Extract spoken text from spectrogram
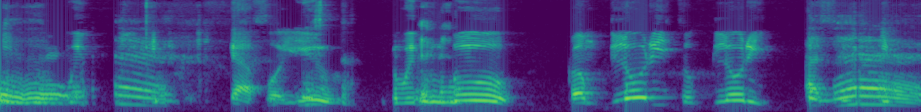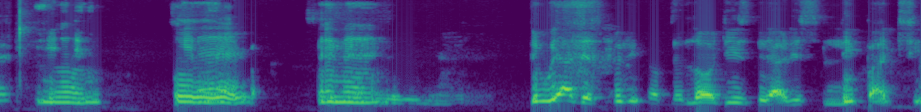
He will be for you. We will go from glory to glory as you keep looking. Amen. Amen. Where the Spirit of the Lord is, there is liberty.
